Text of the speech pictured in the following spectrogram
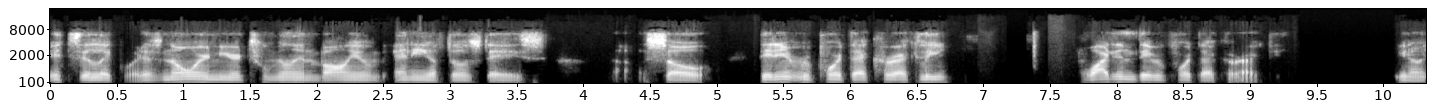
it's illiquid. It's nowhere near 2 million volume any of those days. So they didn't report that correctly. Why didn't they report that correctly? You know,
